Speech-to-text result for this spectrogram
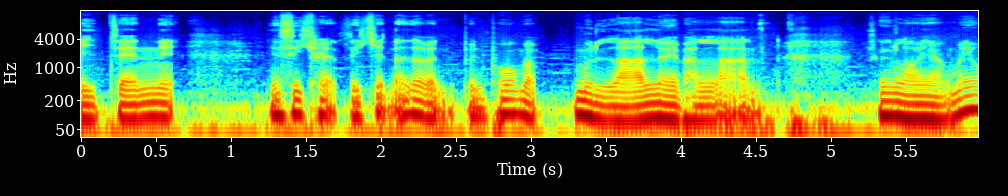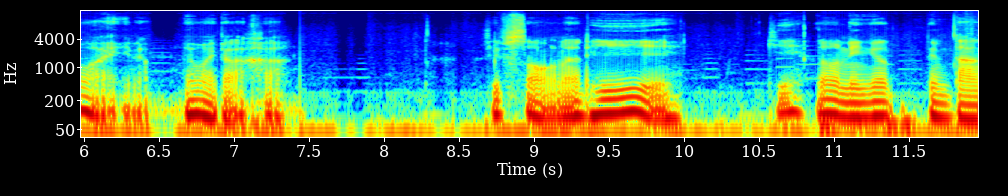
รีเจนเนี่นี่ซีเครตซีเครตน่าจะเป็นเป็นพวกแบบหมื่นล้านเลยพันล้าน ซึ่งเรายังไม่ไหวนะไม่ไหวกับราคา12 นาที เครอบนี้ก็เต็มตาง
